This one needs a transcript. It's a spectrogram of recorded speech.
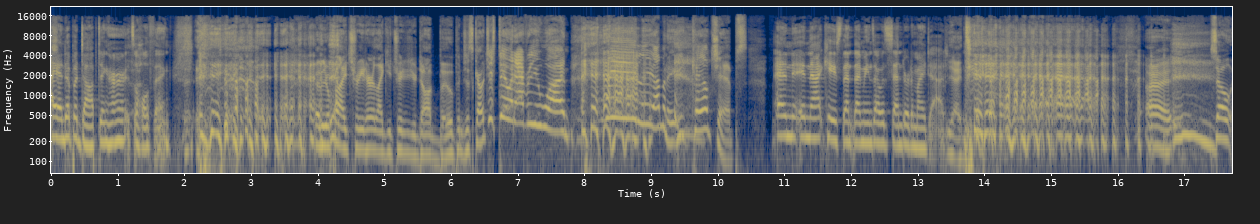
I end up adopting her. It's a whole thing. and you'll probably treat her like you treated your dog boop and just go just do whatever you want really i'm gonna eat kale chips And in that case, then that means I would send her to my dad. Yeah. All right. So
